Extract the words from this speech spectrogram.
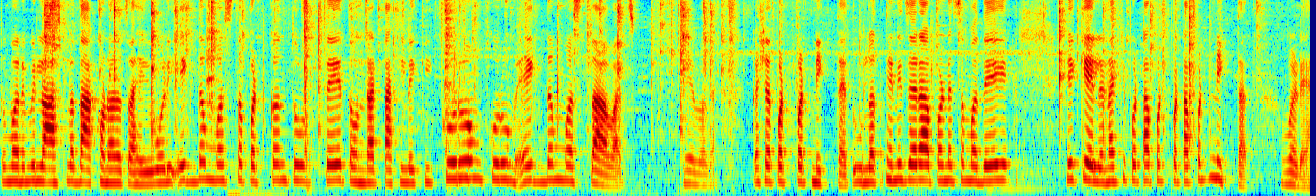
तुम्हाला मी लास्टला दाखवणारच आहे. वडी एकदम मस्त पटकन तुटते तोंडात टाकले की कुरुम कुरुम एकदम मस्त आवाज. हे बघा कशा पटपट निघत आहेत उलथण्याने जरा आपण याचं मध्ये हे केलं ना की पटापट पटापट निघतात वड्या.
